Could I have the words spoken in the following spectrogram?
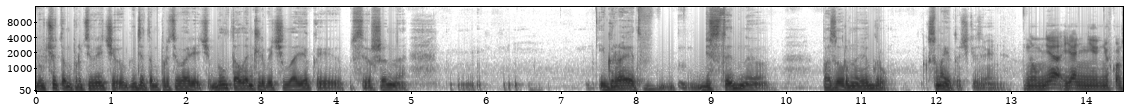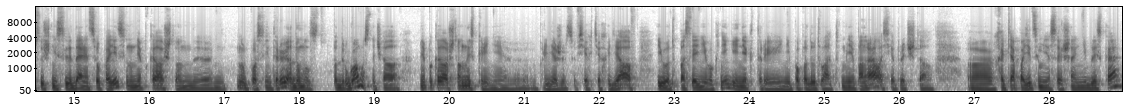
Ну, что там противоречиво? Где там противоречие? Был талантливый человек и совершенно играет в бесстыдную, позорную игру, с моей точки зрения. Ну, у меня, я ни, ни в коем случае не солидарен с его позицией, но мне показалось, что он, э, ну, после интервью, я думал по-другому сначала, мне показалось, что он искренне э, придерживается всех тех идеалов. И вот в последней его книге «Некоторые не попадут в ад» мне понравилось, я прочитал. Э, хотя позиция мне совершенно не близка,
